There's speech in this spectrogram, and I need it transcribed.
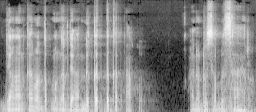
jangankan untuk mengerjakan dekat-dekat takut. Karena dosa besar.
